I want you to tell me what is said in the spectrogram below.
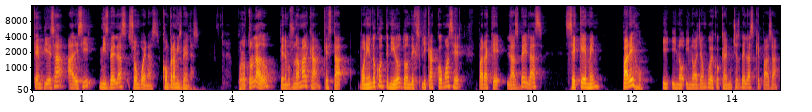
que empieza a decir, mis velas son buenas, compra mis velas. Por otro lado, tenemos una marca que está poniendo contenido donde explica cómo hacer para que las velas se quemen parejo y, no, y no haya un hueco, que hay muchas velas que pasa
